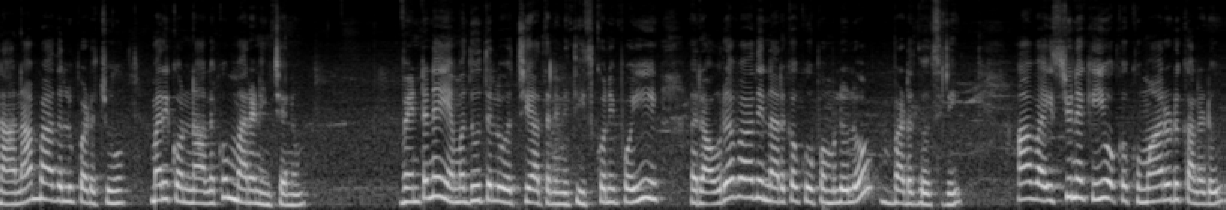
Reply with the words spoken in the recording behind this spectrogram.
నానా బాధలు పడుచు మరికొన్నాళ్ళకు మరణించెను. వెంటనే యమదూతలు వచ్చి అతనిని తీసుకొని పోయి రౌరవాది నరక కూపములలో బడదోసిరి. ఆ వైశ్యునికి ఒక కుమారుడు కలడు.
